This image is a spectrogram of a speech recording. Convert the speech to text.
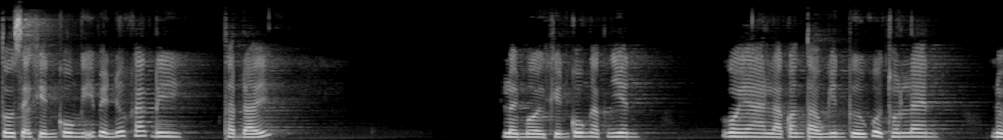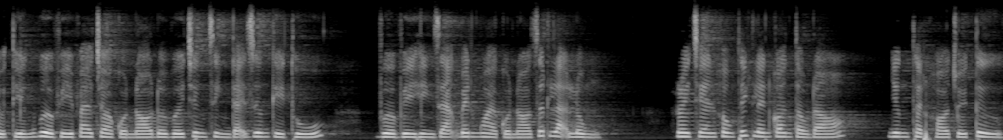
Tôi sẽ khiến cô nghĩ về nước khác đi. Thật đấy. Lời mời khiến cô ngạc nhiên. Goya là con tàu nghiên cứu của thôn Len, nổi tiếng vừa vì vai trò của nó đối với chương trình đại dương kỳ thú, vừa vì hình dạng bên ngoài của nó rất lạ lùng. Rachel không thích lên con tàu đó, nhưng thật khó chối từ.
